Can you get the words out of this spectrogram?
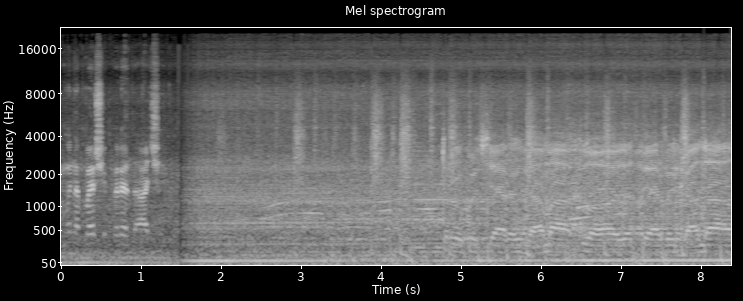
Ми на першій передачі. Трупы в серых домах ловят первый канал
